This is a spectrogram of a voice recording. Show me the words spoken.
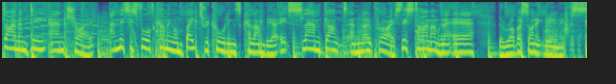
Diamond D and Try It. And this is forthcoming on Baked Recordings Columbia. It's Slam Dunkd and no price. This time I'm going to air the Robosonic remix.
